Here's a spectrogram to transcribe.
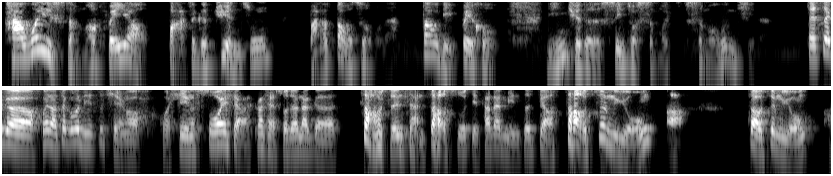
他为什么非要把这个卷宗把它盗走呢？到底背后，您觉得是一种什么什么问题呢？在这个回答这个问题之前哦，我先说一下刚才说的那个赵省长赵书记，他的名字叫赵正荣啊，赵正荣啊。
